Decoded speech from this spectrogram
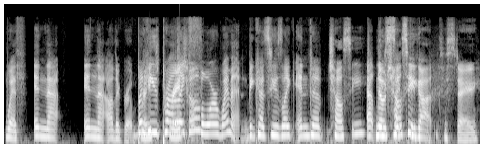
with in that in that other group? But Rach- he's probably Rachel? like four women because he's like into. Chelsea. At no, least six Chelsea people. got to stay.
